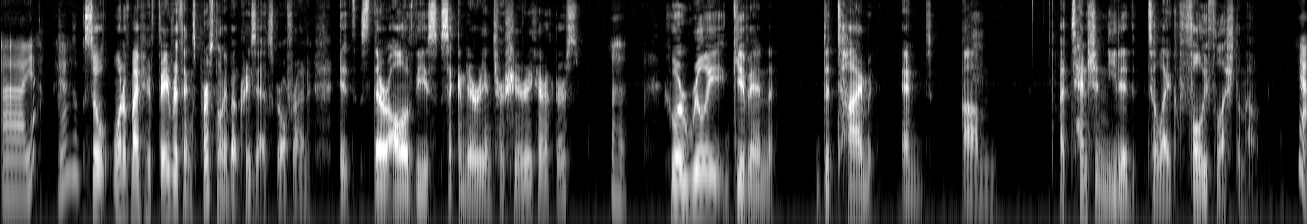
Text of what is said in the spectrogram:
Uh, yeah. Yeah. So one of my favorite things personally about Crazy Ex-Girlfriend is there are all of these secondary and tertiary characters Uh-huh. who are really given the time and um, attention needed to like fully flesh them out. Yeah.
